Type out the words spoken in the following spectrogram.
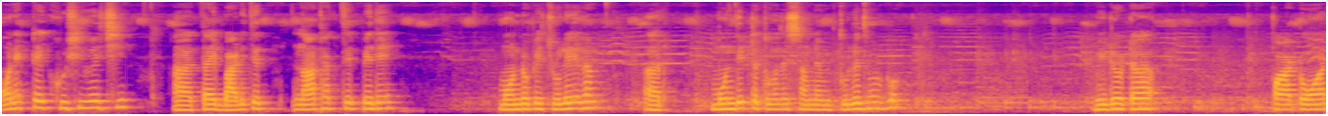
অনেকটাই খুশি হয়েছি। আর তাই বাড়িতে না থাকতে পেরে মণ্ডপে চলে এলাম আর মন্দিরটা তোমাদের সামনে আমি তুলে ধরবো। ভিডিওটা part one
